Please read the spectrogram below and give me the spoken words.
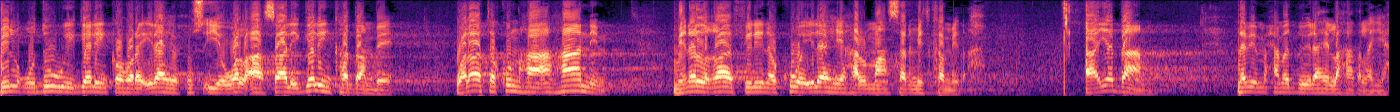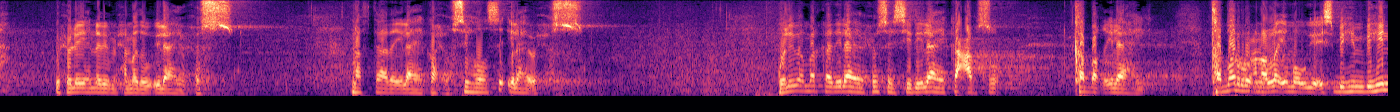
bilquduwi gelinka hore ilaahay xus iyo walaasaali gelinka dambe. Walaa takun ha ahaanin min alghaafiliina kuwa ilaahay halmaansan mid ka mid ah. Aayaddan nebi moxamed buu ilaahay la hadlaya wuxuu leeyahay nebi moxamedow ilaahay xus. Naftaada ilaahay ka xus si hoose ilaahay u xus. Weliba markaad ilaahay xusaysid ilaahay ka cabso ka baq ilaahay. Tadarucna la imo iyo isbihinbihin.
